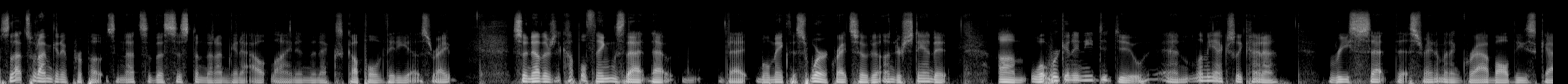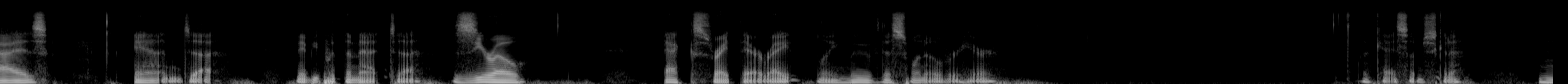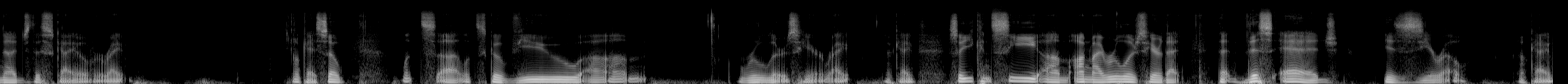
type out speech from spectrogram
So that's what I'm going to propose, and that's the system that I'm going to outline in the next couple videos, right? So now there's a couple things that that that will make this work, right? So to understand it, um, what we're going to need to do, and let me actually kind of reset this, right? I'm going to grab all these guys and uh, maybe put them at uh, zero x right there, right? Let me move this one over here. Okay, so I'm just going to nudge this guy over, right? Okay, so let's uh, let's go view um, rulers here, right? Okay, so you can see um, on my rulers here that that this edge is zero. Okay,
